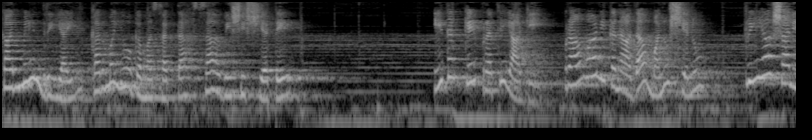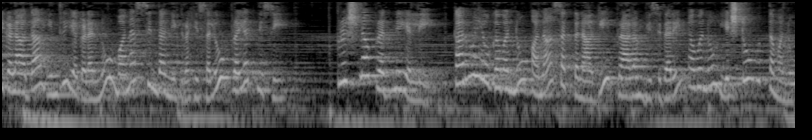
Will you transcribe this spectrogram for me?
ಕರ್ಮೇಂದ್ರಿಯೈ ಕರ್ಮಯೋಗಮಸಕ್ತ ಸ ವಿಶಿಷ್ಯತೆ. ಇದಕ್ಕೆ ಪ್ರತಿಯಾಗಿ ಪ್ರಾಮಾಣಿಕನಾದ ಮನುಷ್ಯನು ಕ್ರಿಯಾಶಾಲಿಗಳಾದ ಇಂದ್ರಿಯಗಳನ್ನು ಮನಸ್ಸಿಂದ ನಿಗ್ರಹಿಸಲು ಪ್ರಯತ್ನಿಸಿ. ಕೃಷ್ಣ ಪ್ರಜ್ಞೆಯಲ್ಲಿ ಕರ್ಮಯೋಗವನ್ನು ಅನಾಸಕ್ತನಾಗಿ ಪ್ರಾರಂಭಿಸಿದರೆ ಅವನು ಎಷ್ಟೋ ಉತ್ತಮನು.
